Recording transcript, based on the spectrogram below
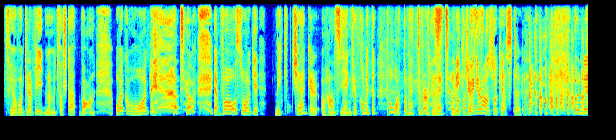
för jag var gravid med mitt första barn. Och jag kommer ihåg att jag, jag var och såg Mick Jagger och hans gäng, för jag kom inte på att de hette Rolling Nej, Stones. Mick Jagger och hans orkester. Hörrni,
